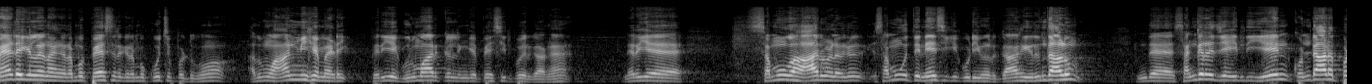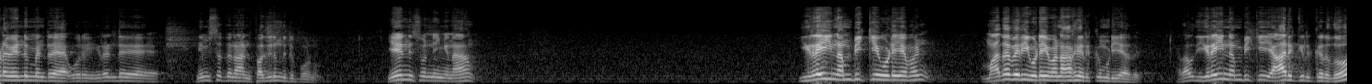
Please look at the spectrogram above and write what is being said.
மேடைகளில் நாங்கள் ரொம்ப பேசுறதுக்கு ரொம்ப கூச்சப்பட்டுக்குவோம். அதுவும் ஆன்மீக மேடை. பெரிய குருமார்கள் இங்கே பேசிட்டு போயிருக்காங்க. நிறைய சமூக ஆர்வலர்கள் சமூகத்தை நேசிக்கக்கூடியவர்களுக்காக இருந்தாலும் இந்த சங்கர ஜெயந்தி ஏன் கொண்டாடப்பட வேண்டும் என்ற ஒரு இரண்டு நிமிஷத்தை நான் பகிர்ந்துட்டு போகணும். ஏன்னு சொன்னீங்கன்னா இறை நம்பிக்கை உடையவன் மதவெறி உடையவனாக இருக்க முடியாது. அதாவது இறை நம்பிக்கை யாருக்கு இருக்கிறதோ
